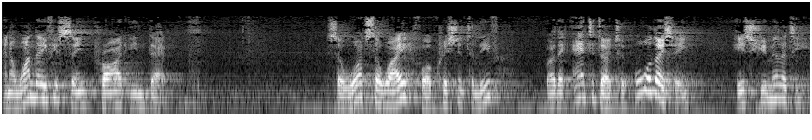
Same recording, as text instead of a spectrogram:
And I wonder if you've seen pride in that. So, what's the way for a Christian to live? Well, the antidote to all those things is humility,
